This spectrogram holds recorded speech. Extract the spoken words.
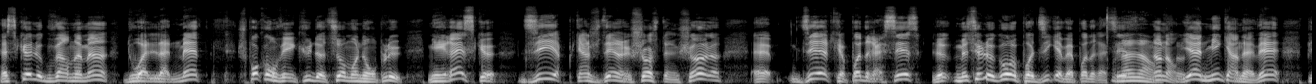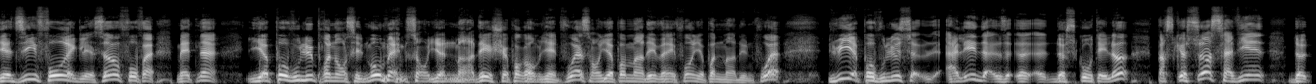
Est-ce que le gouvernement doit l'admettre? Je suis pas convaincu de ça, moi non plus. Mais il reste que dire, puis quand je dis un chat, c'est un chat, là, euh, dire qu'il n'y a pas de racisme. Le, M. Legault n'a pas dit qu'il n'y avait pas de racisme. Non, non, ça- Il a admis qu'il y en avait, puis il a dit il faut régler ça, il faut faire. Maintenant, il n'a pas voulu prononcer le mot, même si on lui a demandé, je sais pas combien de fois, si on lui a pas demandé 20 fois, on lui a pas demandé une fois. Lui, il n'a pas voulu se- aller de, euh, de ce côté-là, parce que ça, ça vient de,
